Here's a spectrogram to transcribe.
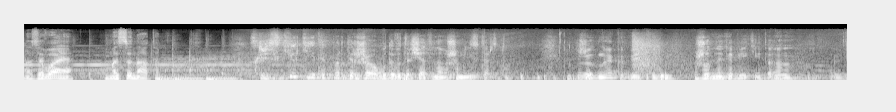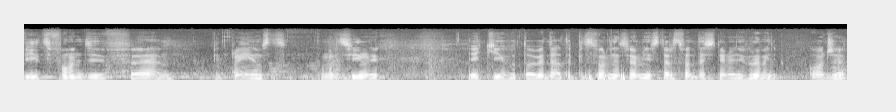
називає меценатами. Скажіть, скільки тепер держава буде витрачати на ваше міністерство? Жодної копійки. Жодної копійки? Так. Від фондів е, підприємств комерційних, які готові дати під створення цього міністерства 10 мільйонів гривень. Отже,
